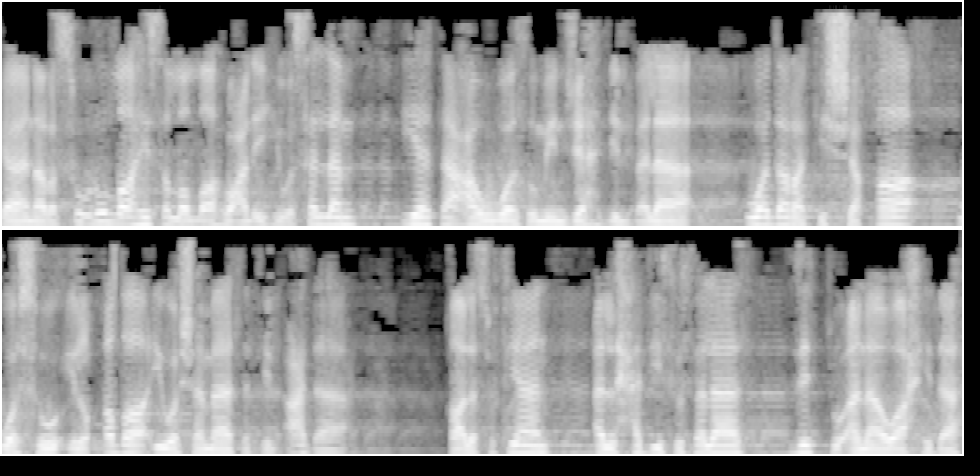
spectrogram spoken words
كان رسول الله صلى الله عليه وسلم يتعوذ من جهد البلاء ودرك الشقاء وسوء القضاء وشماتة الأعداء. قال سفيان الحديث ثلاث زدت أنا واحدة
